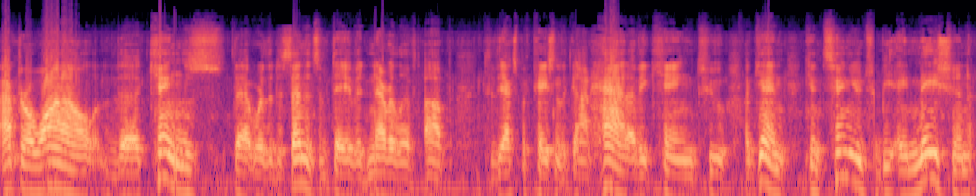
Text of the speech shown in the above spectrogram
After a while, the kings that were the descendants of David never lived up to the expectation that God had of a king to, again, continue to be a nation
